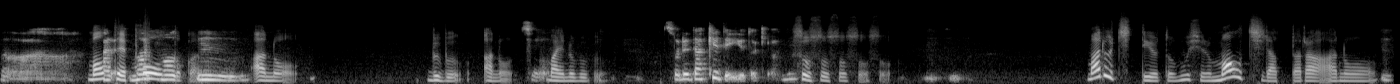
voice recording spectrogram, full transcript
ああ。マルテポーとか、うん。あの、部分、あの。前の部分。それだけで言うときはね。そうそうそうそうそう。マルチっていうとむしろマルチだったら、あのうん、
